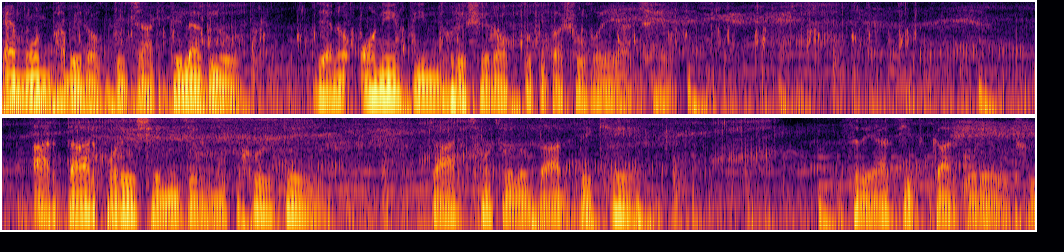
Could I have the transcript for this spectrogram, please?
এমনভাবে রক্ত চাটতে লাগল যেন অনেক দিন ধরে সে রক্ত পিপাসু হয়ে আছে। আর তারপরে সে নিজের মুখ খুলতেই তার ছোঁচলো দাঁত দেখে শ্রেয়া চিৎকার করে উঠল।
